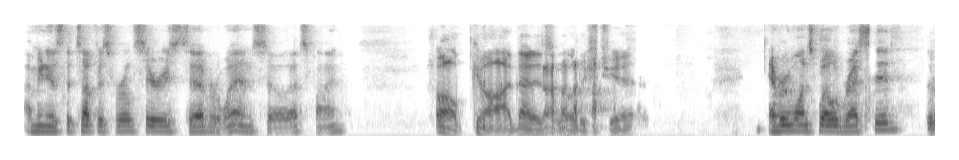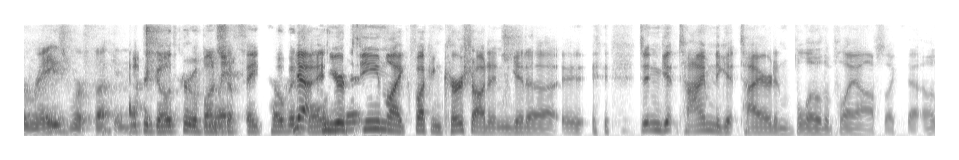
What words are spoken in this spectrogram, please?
I mean, it's the toughest World Series to ever win, so that's fine. Oh God, that is a load of shit. Everyone's well rested. The Rays were fucking. Have to go through a bunch Wait. of fake COVID. Yeah, and your bullshit. team like fucking Kershaw didn't get a didn't get time to get tired and blow the playoffs like that. Uh,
